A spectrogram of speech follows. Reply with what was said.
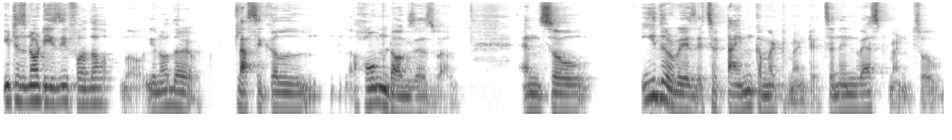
it is not easy for the you know the classical home dogs as well, and so either ways it's a time commitment it's an investment so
